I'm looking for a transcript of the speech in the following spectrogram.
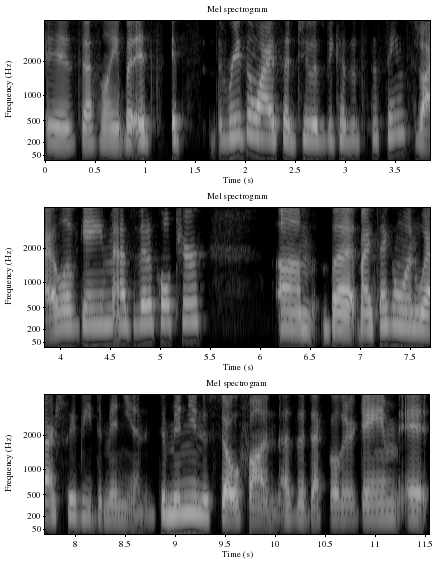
is definitely, but it's it's the reason why I said two is because it's the same style of game as Viticulture. Um, but my second one would actually be Dominion. Dominion is so fun as a deck builder game. It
